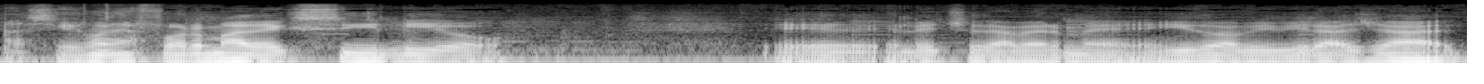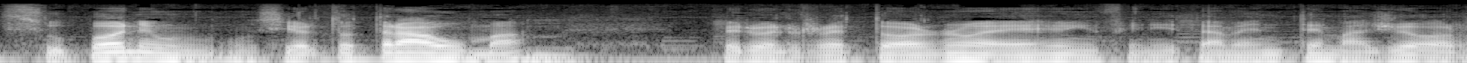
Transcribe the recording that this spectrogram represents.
Así una forma de exilio. Eh, el hecho de haberme ido a vivir allá supone un, cierto trauma, mm. pero el retorno es infinitamente mayor.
